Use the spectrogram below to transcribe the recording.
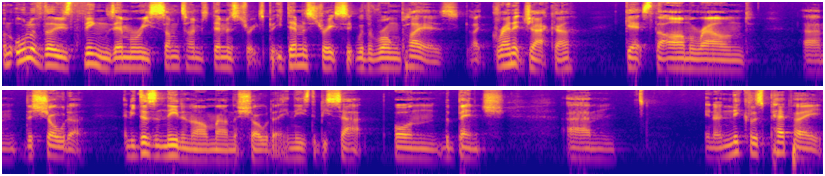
And all of those things Emery sometimes demonstrates, but he demonstrates it with the wrong players. Like Granit Xhaka gets the arm around um, the shoulder, and he doesn't need an arm around the shoulder. He needs to be sat on the bench. Um, you know, Nicolas Pepe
